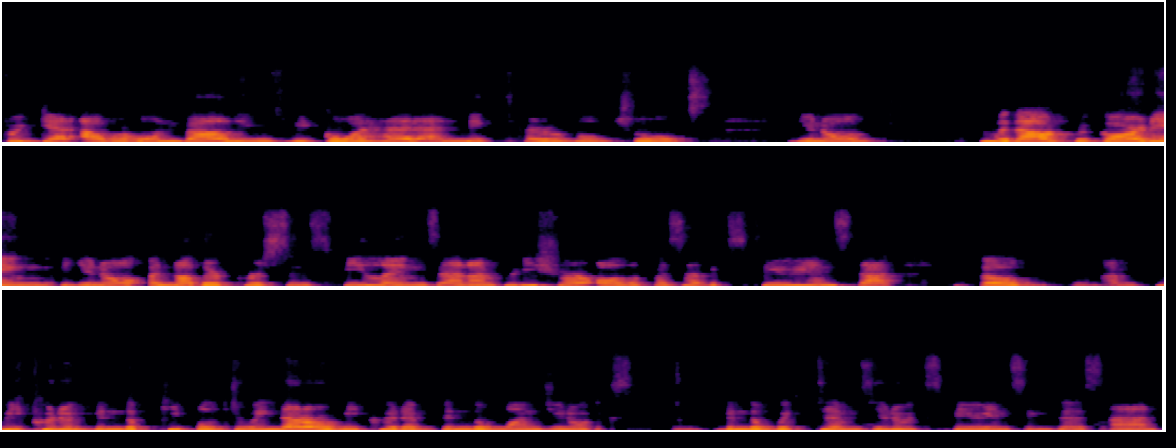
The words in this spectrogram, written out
forget our own values. We go ahead and make terrible jokes, you know, without regarding, you know, another person's feelings. And I'm pretty sure all of us have experienced that. Uh, we could have been the people doing that, or we could have been the ones, you know, ex- been the victims, you know, experiencing this. And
